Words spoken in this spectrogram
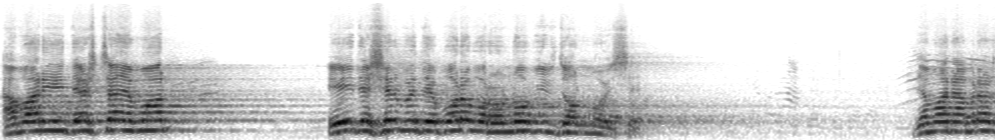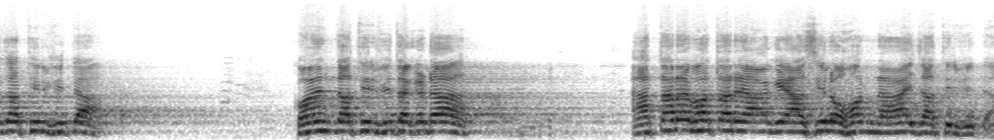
আবার এই দেশটা এমন, এই দেশের মধ্যে বড় বড় নবীর জন্ম হয়েছে। যেমন আমরা জাতির পিতা। কয়েন জাতির পিতা কেটা আতারে ভাতারে আগে আসিল হন নাই জাতির পিতা।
